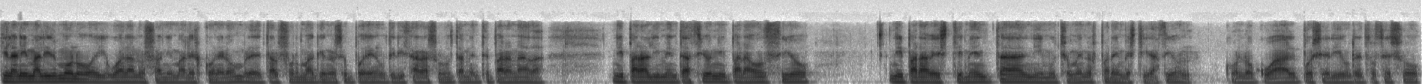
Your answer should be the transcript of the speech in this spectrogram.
Y el animalismo no iguala a los animales con el hombre, de tal forma que no se pueden utilizar absolutamente para nada ni para alimentación, ni para ocio, ni para vestimenta, ni mucho menos para investigación, con lo cual pues sería un retroceso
